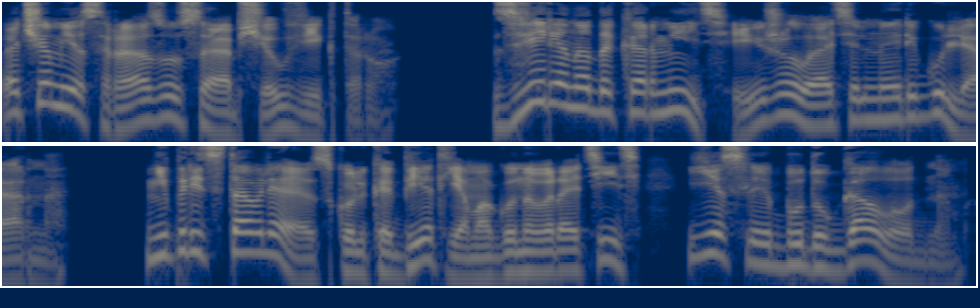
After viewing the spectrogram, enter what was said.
о чем я сразу сообщил Виктору. Зверя надо кормить, и желательно регулярно. Не представляю, сколько бед я могу наворотить, если буду голодным.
